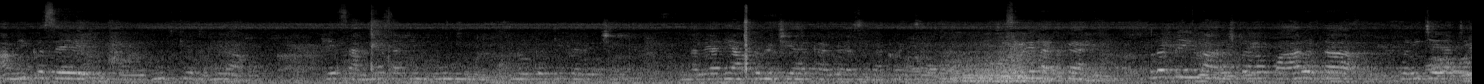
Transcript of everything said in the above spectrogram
आम्ही कसे अं, दूध के धुणे आहोत हे सांगण्यासाठी गुण नोटंकी करायची नव्याने आपण जी आर काढले असं दाखवायचं. हे सगळे नाटकं आहेत मला वाटतं ही महाराष्ट्राला फार आता परिचयाची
